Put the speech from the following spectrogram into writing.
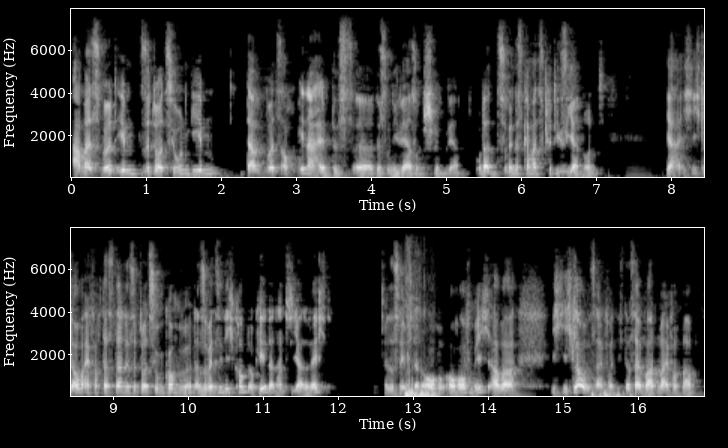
Aber es wird eben Situationen geben, da wird es auch innerhalb des, äh, des Universums schlimm werden. Oder zumindest kann man es kritisieren. Und ja, ich, ich glaube einfach, dass da eine Situation kommen wird. Also wenn sie nicht kommt, okay, dann hat sie alle recht. Das nehme ich dann auch, auch auf mich, aber ich, ich glaube es einfach nicht. Deshalb warten wir einfach mal ab.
